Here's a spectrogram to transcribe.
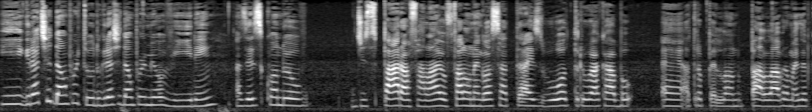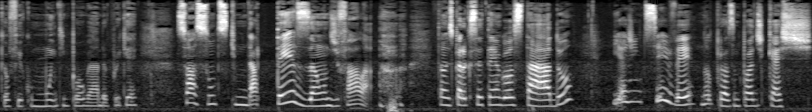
E gratidão por tudo, gratidão por me ouvirem. Às vezes quando eu disparo a falar, eu falo um negócio atrás do outro, acabo é, atropelando palavra, mas é porque eu fico muito empolgada, porque são assuntos que me dá tesão de falar. Então espero que você tenha gostado e a gente se vê no próximo podcast.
